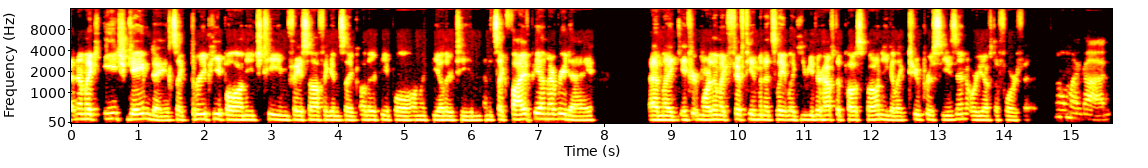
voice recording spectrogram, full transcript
And then like each game day, it's like three people on each team face off against like other people on like the other team, and it's like 5 p.m. every day. And like if you're more than like 15 minutes late, like you either have to postpone, you get like two per season, or you have to forfeit. Oh my god.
